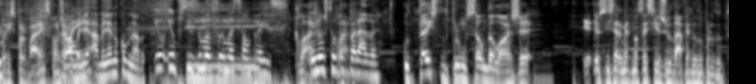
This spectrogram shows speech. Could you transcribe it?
Por isso, preparem-se, vão já. Então, amanhã, amanhã não como nada. Eu, eu preciso de uma formação para isso. Claro, eu não estou claro. preparada. O texto de promoção da loja. Eu sinceramente não sei se ajuda à venda do produto,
